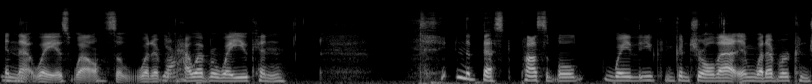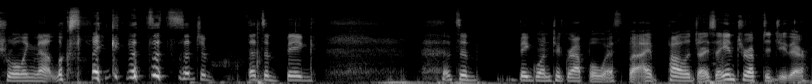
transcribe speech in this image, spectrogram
in Mhm. that way as well so whatever Yeah. however way you can in the best possible way that you can control that and whatever controlling that looks like that's, that's such a that's a big that's a big one to grapple with but i apologize i interrupted you there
